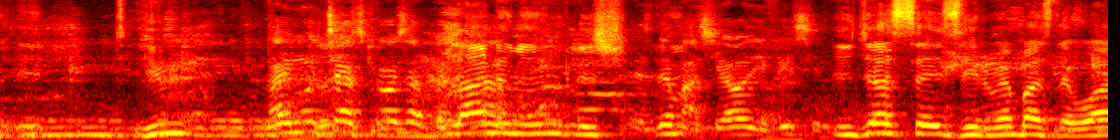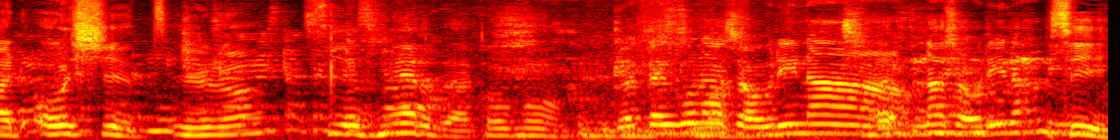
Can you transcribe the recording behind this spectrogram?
it, him No hay muchas cosas, pero learning English. es demasiado difícil. He just says he remembers the word oh shit, you know? Sí es mierda, como Yo tengo una sobrina, una sobrina. Sí.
